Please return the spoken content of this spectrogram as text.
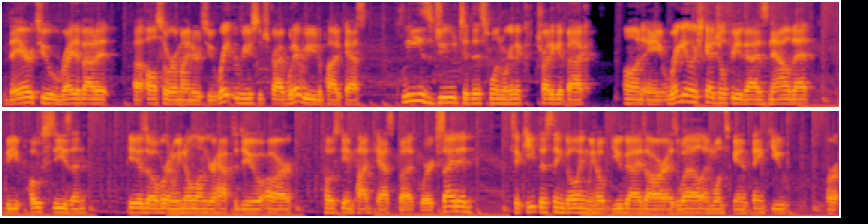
there to write about it uh, also, a reminder to rate, review, subscribe, whatever you do to podcast. Please do to this one. We're going to try to get back on a regular schedule for you guys now that the postseason is over and we no longer have to do our post game podcast. But we're excited to keep this thing going. We hope you guys are as well. And once again, thank you for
